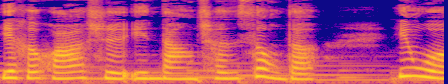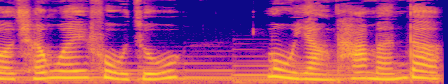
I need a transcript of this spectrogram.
耶和华是应当称颂的。因我成为富足，牧养他们的，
